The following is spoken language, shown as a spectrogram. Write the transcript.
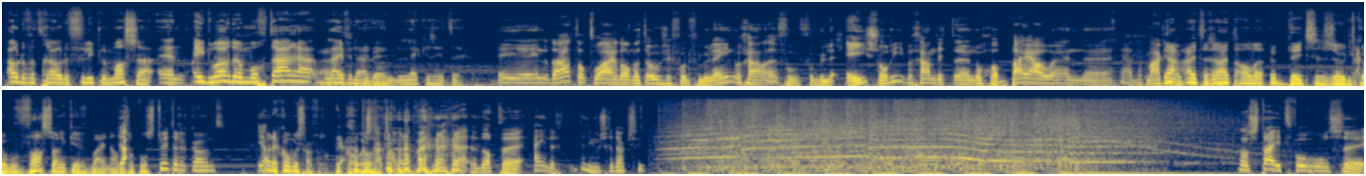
oude vertrouwde Felipe Massa en Eduardo Mortara blijven daar gewoon lekker zitten. Hey, eh, inderdaad, dat waren dan het overzicht voor de Formule 1. We gaan, eh, voor Formule E, sorry. We gaan dit eh, nog wel bijhouden en eh, ja, dat maakt Ja, ook uiteraard. Alle updates en zo, die komen vast wel een keer voorbij. En anders Ja. op ons Twitter-account. Ja. Oh, daar komen we straks op. Ja, Ja, komen we straks allemaal op. dat eh, eindigt de nieuwsredactie. Dan is het tijd voor ons eh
